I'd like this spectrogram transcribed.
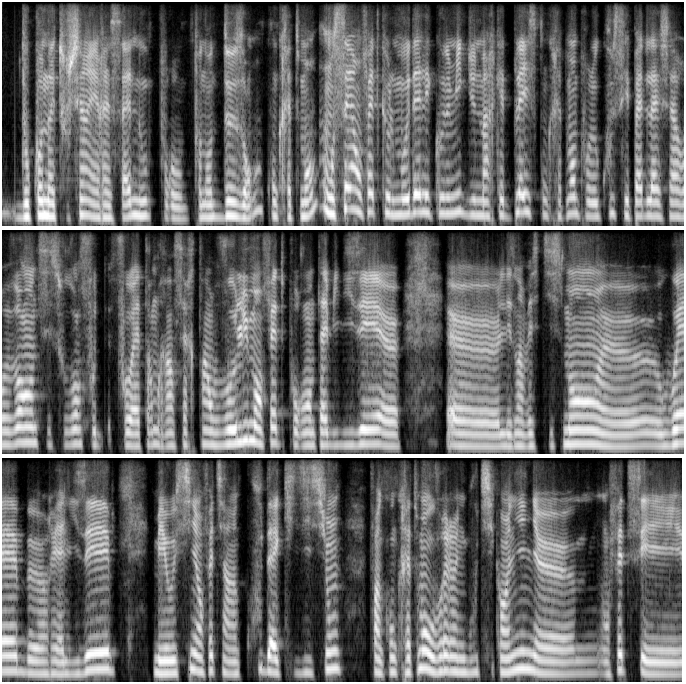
Donc on a touché un RSA, nous, pour, pendant deux ans, concrètement. On sait, en fait, que le modèle économique d'une marketplace, concrètement, pour le coup, c'est pas de l'achat-revente, c'est souvent, faut, faut atteindre un certain volume, en fait, pour rentabiliser euh, euh, les investissements euh, web réalisés. Mais aussi, en fait, il y a un coût d'acquisition. Enfin, concrètement, ouvrir une boutique en ligne, en fait, c'est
